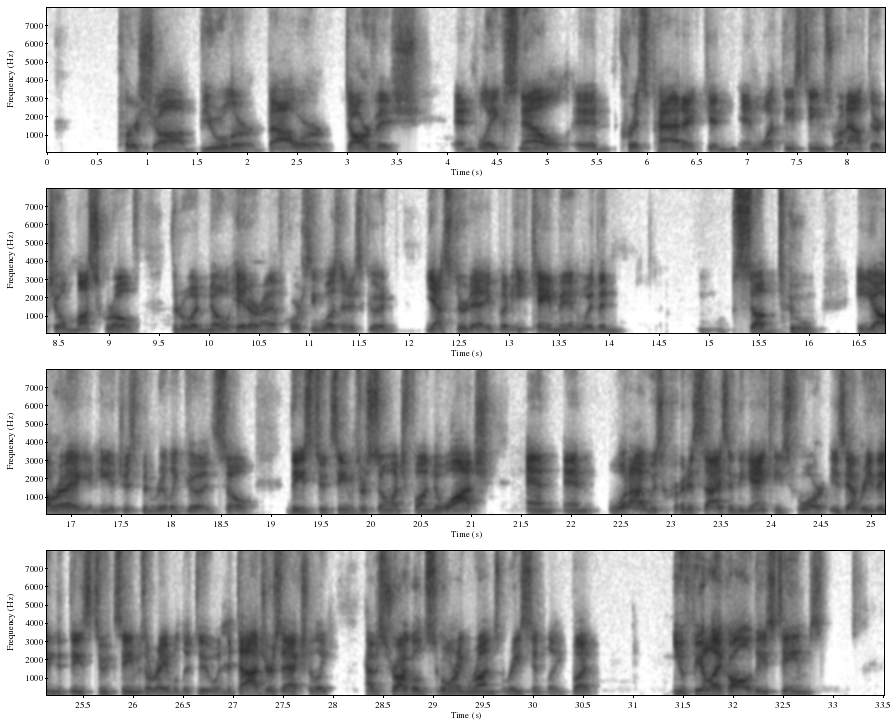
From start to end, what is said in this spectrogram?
Kershaw, Buehler, Bauer, Darvish, and Blake Snell and Chris Paddack and, and what these teams run out there. Joe Musgrove threw a no hitter. Of course, he wasn't as good yesterday, but he came in with a sub two ERA and he had just been really good. So these two teams are so much fun to watch. And, and what I was criticizing the Yankees for is everything that these two teams are able to do. And the Dodgers actually have struggled scoring runs recently, but you feel like all of these teams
